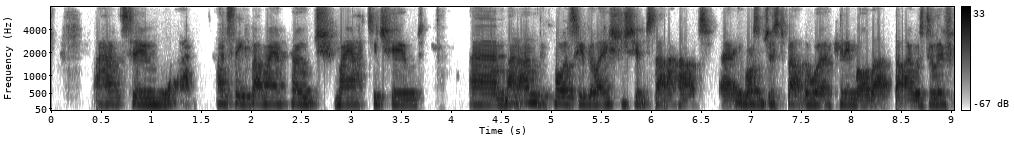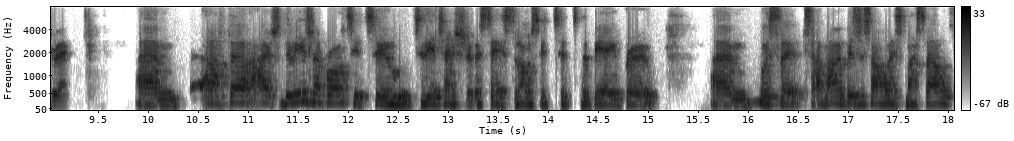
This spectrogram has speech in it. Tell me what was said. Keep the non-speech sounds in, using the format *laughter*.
I had to I had to think about my approach, my attitude, um, and, and, the quality of relationships that I had. Uh, it wasn't just about the work anymore that, that I was delivering. Um, and I thought actually the reason I brought it to to the attention of Assist and obviously to, to the BA Brew um, was that I'm, I'm, a business analyst myself,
